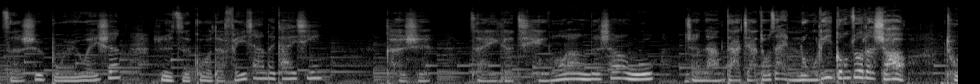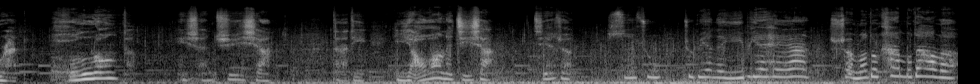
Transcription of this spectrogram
则是捕鱼为生，日子过得非常的开心。可是，在一个晴朗的上午，正当大家都在努力工作的时候，突然轰隆的一声巨响，大地摇晃了几下，接着四处就变得一片黑暗，什么都看不到了。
